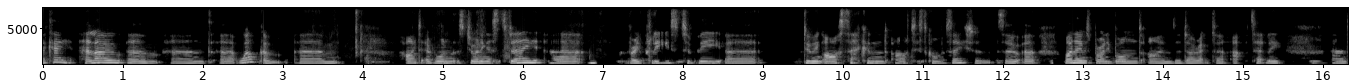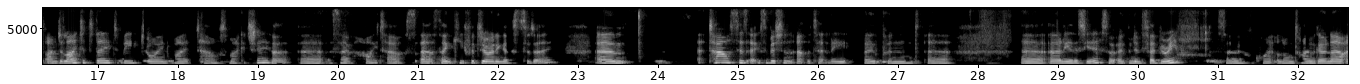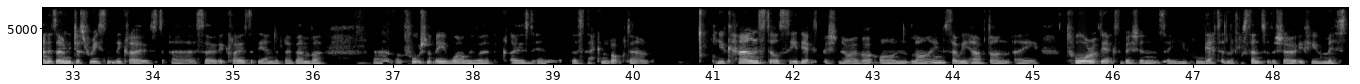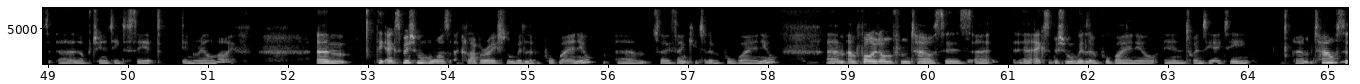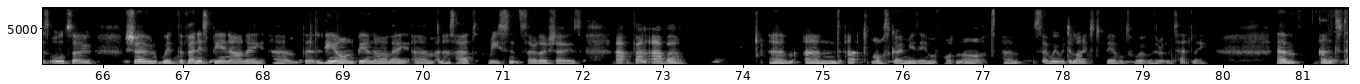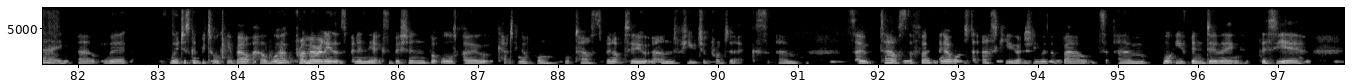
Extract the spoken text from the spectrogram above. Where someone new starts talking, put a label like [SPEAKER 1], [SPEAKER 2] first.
[SPEAKER 1] Okay, hello um, and uh, welcome. Um, hi to everyone that's joining us today. Uh, I'm very pleased to be uh, doing our second artist conversation. So, uh, my name is Bryony Bond. I'm the director at the Tetley, and I'm delighted today to be joined by Taus Makhacheva. Uh, so, hi, Taus. Uh, thank you for joining us today. Um, Taus's exhibition at the Tetley opened uh, earlier this year. So it opened in February, so quite a long time ago now, and has only just recently closed. Uh, so it closed at the end of November, uh, unfortunately, while we were closed in the second lockdown. You can still see the exhibition, however, online. So we have done a tour of the exhibition, so you can get a little sense of the show if you missed uh, an opportunity to see it in real life. Um, the exhibition was a collaboration with Liverpool Biennial, um, so thank you to Liverpool Biennial, um, and followed on from Taus's uh, uh, exhibition with Liverpool Biennial in 2018. Um, Taus has also shown with the Venice Biennale, um, the Lyon Biennale, um, and has had recent solo shows at Van Abbe um, and at Moscow Museum of Modern Art. Um, so we were delighted to be able to work with her at the Tetley. Um, and today uh, we're we're just going to be talking about her work primarily that's been in the exhibition, but also catching up on what Taus has been up to and future projects. Um, so, Taus, the first thing I wanted to ask you actually was about um, what you've been doing this year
